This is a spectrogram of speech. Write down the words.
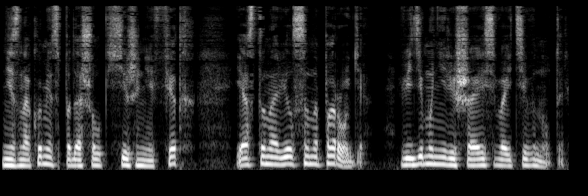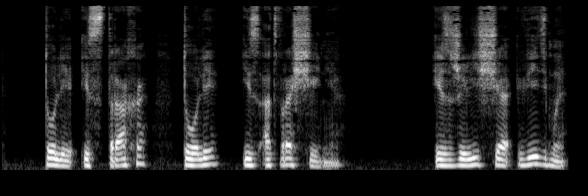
Незнакомец подошел к хижине Фетх и остановился на пороге, видимо, не решаясь войти внутрь. То ли из страха, то ли из отвращения. Из жилища ведьмы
